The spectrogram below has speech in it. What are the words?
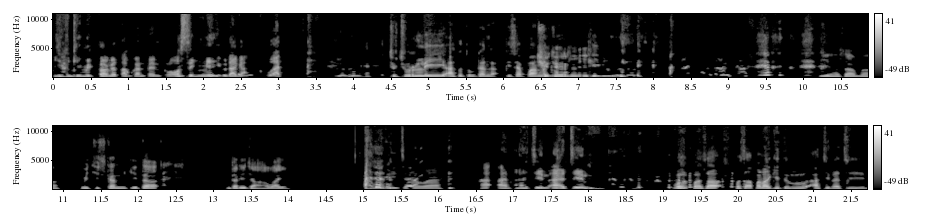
Ya gimmick banget aku kan pengen closing nih udah gak kuat. Jujur li, aku tuh udah nggak bisa banget Jujur, Li. Iya sama. Which is kan kita dari Jawa ya. Dari Jawa. Aan acin acin. Wah, bahasa bahasa apa lagi tuh? Ajin-ajin.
